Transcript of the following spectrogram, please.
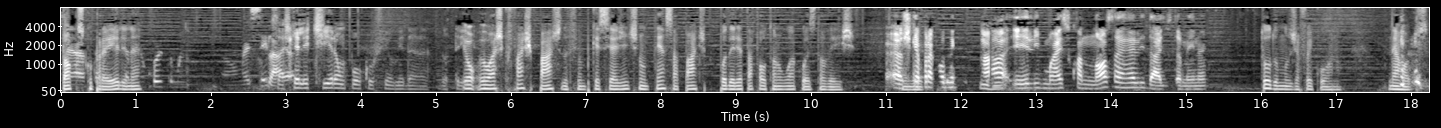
tóxico É, pra também- ele, né? Não curto muito, não, mas sei Você lá. acha é- que ele tira um pouco o filme da, do trilho? Eu, eu acho que faz parte do filme, porque se a gente não tem essa parte, poderia estar faltando alguma coisa, talvez. Eu Acho que é pra conectar Uhum. ele mais com a nossa realidade também, né? Todo mundo já foi corno. Né, Robson?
